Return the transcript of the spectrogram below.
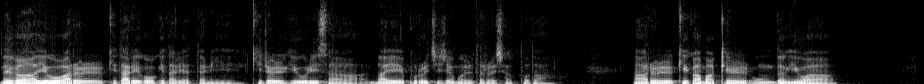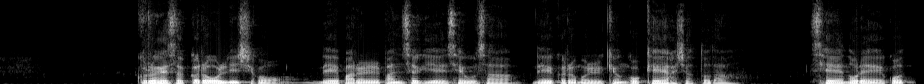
내가 여호와를 기다리고 기다렸더니 귀를 기울이사 나의 부르짖음을 들으셨도다. 나를 기가 막힐 웅덩이와 구렁에서 끌어올리시고 내 발을 반석 위에 세우사 내 걸음을 경고케 하셨도다. 새 노래 곧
